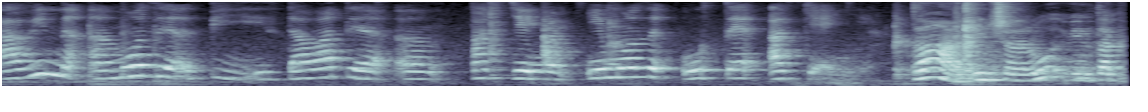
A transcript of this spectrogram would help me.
А, він е, може пі е, і може ути оціння. Так, він шару, він так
